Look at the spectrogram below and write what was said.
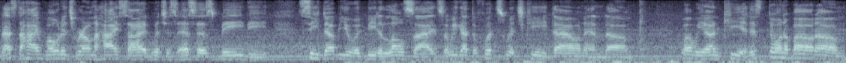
that's the high voltage. We're on the high side, which is SSB. The CW would be the low side. So we got the foot switch key down and um, well, we unkey it. It's doing about um,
